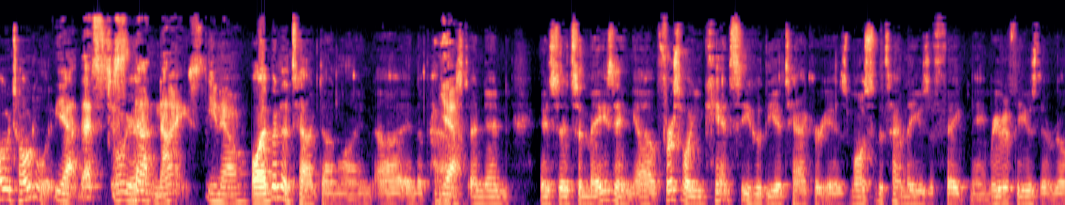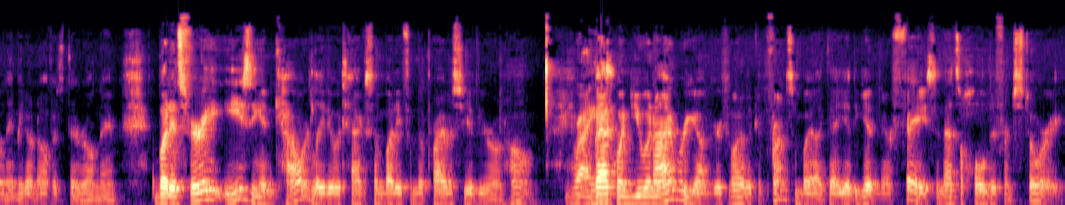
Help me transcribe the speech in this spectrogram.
Oh, totally. Yeah, that's just Oh, yeah. not nice, you know. Well, I've been attacked online uh, in the past, Yeah. and then it's it's amazing. Uh, first of all, you can't see who the attacker is. Most of the time, they use a fake name, or even if they use their real name, you don't know if it's their real name. But it's very easy and cowardly to attack somebody from the privacy of your own home. Right. Back when you and I were younger, if you wanted to confront somebody like that, you had to get in their face, and that's a whole different story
